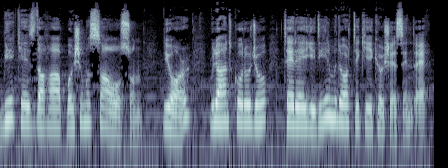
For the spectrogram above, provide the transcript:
Bir kez daha başımız sağ olsun, diyor Bülent Korucu TR724'teki köşesinde.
